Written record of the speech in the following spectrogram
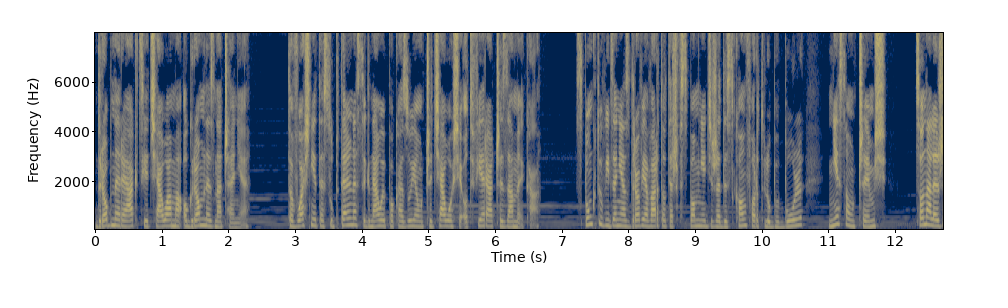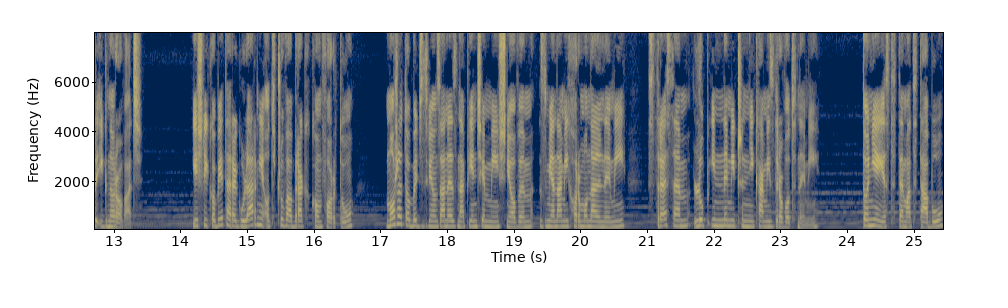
drobne reakcje ciała ma ogromne znaczenie. To właśnie te subtelne sygnały pokazują, czy ciało się otwiera, czy zamyka. Z punktu widzenia zdrowia warto też wspomnieć, że dyskomfort lub ból nie są czymś, co należy ignorować. Jeśli kobieta regularnie odczuwa brak komfortu, może to być związane z napięciem mięśniowym, zmianami hormonalnymi, stresem lub innymi czynnikami zdrowotnymi. To nie jest temat tabu,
